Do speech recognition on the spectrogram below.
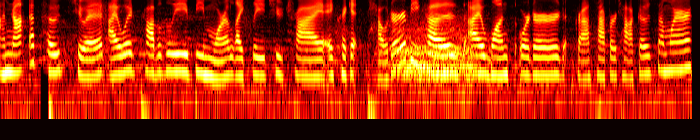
I'm not opposed to it. I would probably be more likely to try a cricket powder because I once ordered grasshopper tacos somewhere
